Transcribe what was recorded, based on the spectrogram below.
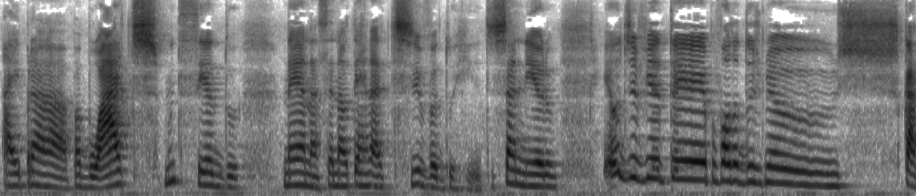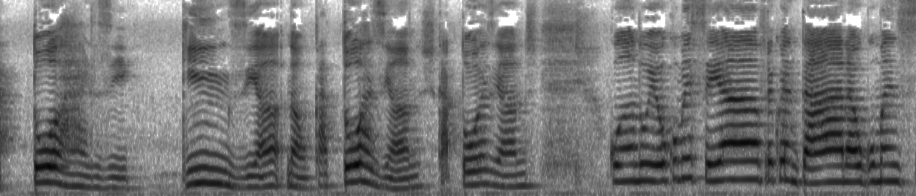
a ir pra, pra boate muito cedo, né? Na cena alternativa do Rio de Janeiro. Eu devia ter por volta dos meus 14, 15 anos. Não, 14 anos. 14 anos quando eu comecei a frequentar algumas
